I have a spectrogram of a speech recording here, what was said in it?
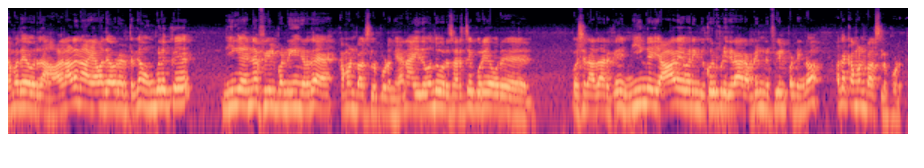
யமதேவர் தான். அதனால் நான் யமதேவர் எடுத்திருக்கேன். உங்களுக்கு நீங்கள் என்ன ஃபீல் பண்ணீங்கிறத கமெண்ட் பாக்ஸில் போடுங்க. ஏன்னா இது வந்து ஒரு சர்ச்சைக்குரிய ஒரு கொஷினாக தான் இருக்குது நீங்கள் யாரை இவர் இங்கே குறிப்பிடுகிறார் அப்படின்னு ஃபீல் பண்ணீங்களோ அதை கமெண்ட் பாக்ஸில் போடுங்க.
